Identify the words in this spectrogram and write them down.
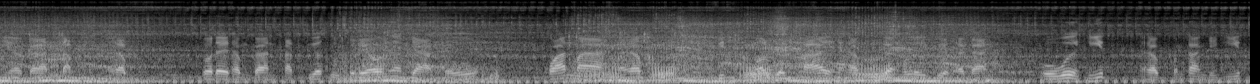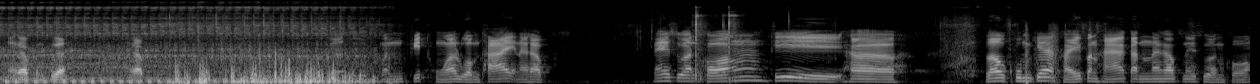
มีอาการดับนะครับ ก็ได้ทำการขัดเสื้อสูบไปแล้วเนื่องจากเขาคว้านมานะครับปิดหัวหลวมท้ายนะครับเครื่องก็เลยเกิดอาการโอเวอร์ฮีทนะครับค่อนข้างจะฮีทนะครับเพื่อนๆนะครับเสื้อสูบมันฟิตหัวหลวมท้ายนะครับ ในส่วนของที่เราคุมแก้ไขปัญหากันนะครับ ในส่วนของ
